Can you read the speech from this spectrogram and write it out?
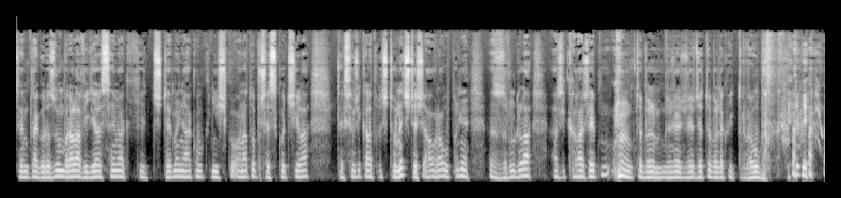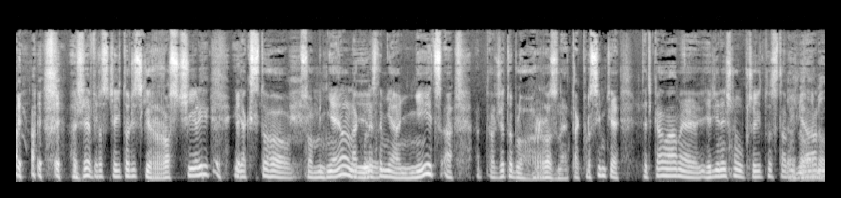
jsem tak rozum brala, viděl jsem, jak čteme nějakou knížku, ona to přeskočila, tak jsem říkal, proč to nečteš? A ona úplně zrudla a říkala, že to byl, že, že to byl takový troub. a že prostě jí to vždycky rozčili, jak z toho, co měl, nakonec neměl nic a, a, a že to bylo hrozné. Tak prosím tě, teďka máme jedinečnou příležitost, abych Ano, já ano.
